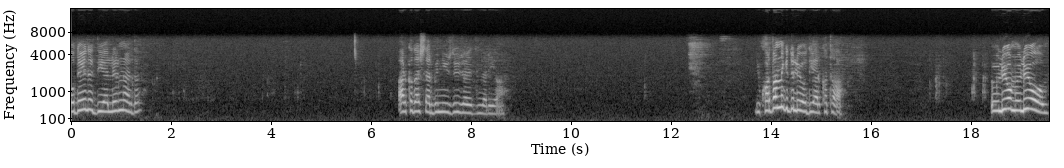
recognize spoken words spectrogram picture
O değil de diğerleri nerede? Arkadaşlar beni yüzde yüz elediler ya. Yukarıdan mı gidiliyor diğer kata? Ölüyorum ölüyorum.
